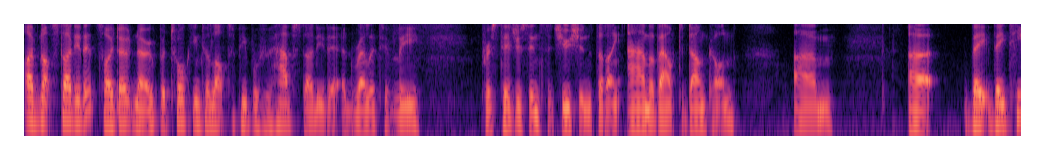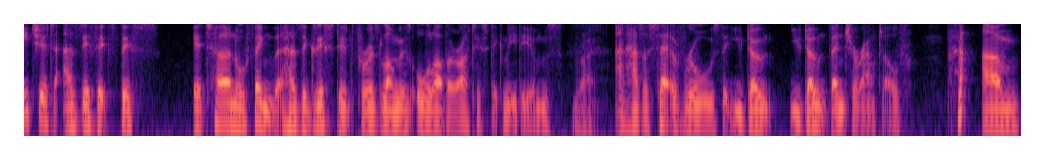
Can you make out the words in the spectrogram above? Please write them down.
I've not studied it, so I don't know, but talking to lots of people who have studied it at relatively prestigious institutions that I am about to dunk on, um, uh, they they teach it as if it's this eternal thing that has existed for as long as all other artistic mediums, Right. and has a set of rules that you don't you don't venture out of, um,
